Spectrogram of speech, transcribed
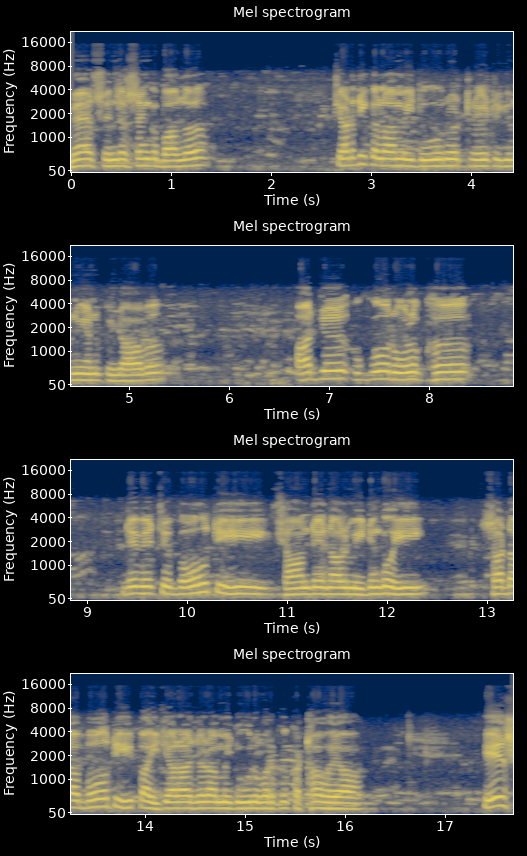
ਮੈਂ ਸੁਰਿੰਦਰ ਸਿੰਘ ਬੱਲ ਚੜ੍ਹਦੀ ਕਲਾ ਮਜ਼ਦੂਰ ਟਰੇਡ ਯੂਨੀਅਨ ਪੰਜਾਬ। ਅੱਜ ਉਗੋ ਰੋਲਖ ਦੇ ਵਿੱਚ ਬਹੁਤ ਹੀ ਸ਼ਾਨ ਦੇ ਨਾਲ ਮੀਟਿੰਗ ਹੋਈ। ਸਾਡਾ ਬਹੁਤ ਹੀ ਭਾਈਚਾਰਾ ਜਿਹੜਾ ਮਜ਼ਦੂਰ ਵਰਗ ਇਕੱਠਾ ਹੋਇਆ। ਇਸ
